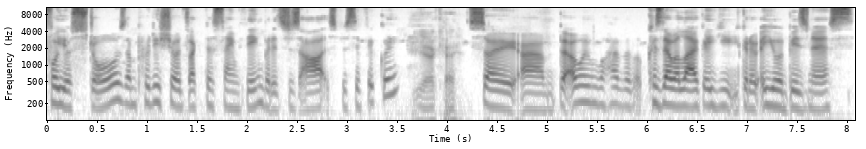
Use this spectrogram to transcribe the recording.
for your stores. I'm pretty sure it's like the same thing, but it's just art specifically. Yeah. Okay. So, um, but I mean, we'll have a look because they were like, "Are you, you got? Are you a business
